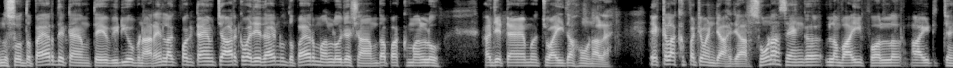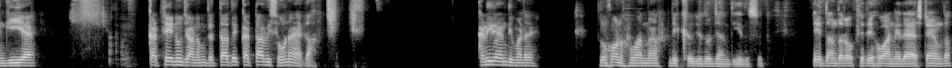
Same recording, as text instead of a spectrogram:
ਦੱਸੋ ਦੁਪਹਿਰ ਦੇ ਟਾਈਮ ਤੇ ਵੀਡੀਓ ਬਣਾ ਰਹੇ ਹਾਂ। ਲਗਭਗ ਟਾਈਮ 4:00 ਵਜੇ ਦਾ ਇਹਨੂੰ ਦੁਪਹਿਰ ਮੰਨ ਲਓ ਜਾਂ ਸ਼ਾਮ ਦਾ ਪੱਖ ਮੰਨ ਲਓ। ਹਜੇ ਟਾਈਮ ਚੁਆਈ ਦਾ ਹੋਣ ਵਾਲਾ ਹੈ। 155000 ਸੋਹਣਾ ਸਿੰਘ, ਲੰਬਾਈ ਫੁੱਲ ਹਾਈਟ ਚੰਗੀ ਹੈ। ਕੱਟੇ ਨੂੰ ਜਨਮ ਦਿੱਤਾ ਤੇ ਕੱਟਾ ਵੀ ਸੋਹਣਾ ਹੈ ਇਹਦਾ। ਖੜੀ ਰਹਿਣ ਦੀ ਮੜਾ ਤੋ ਹੁਣ ਹਵਾਨਾ ਦੇਖਿਓ ਜਦੋਂ ਜਾਂਦੀ ਹੈ ਦੱਸੋ। ਇਦਾਂ ਦਾ ਰੋਖੇ ਤੇ ਹਵਾਨੇ ਦਾ ਇਸ ਟਾਈਮ ਦਾ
